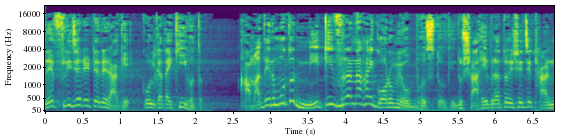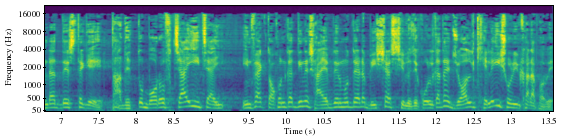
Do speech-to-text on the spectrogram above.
রেফ্রিজারেটরের আগে কলকাতায় কি হতো? আমাদের মতো নেটিভরা না হয় গরমে অভ্যস্ত, কিন্তু সাহেবরা তো এসেছে ঠান্ডার দেশ থেকে। তাদের তো বরফ চাই। চাই ইনফ্যাক্ট তখনকার দিনে সাহেবদের মধ্যে একটা বিশ্বাস ছিল যে কলকাতায় জল খেলেই শরীর খারাপ হবে।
